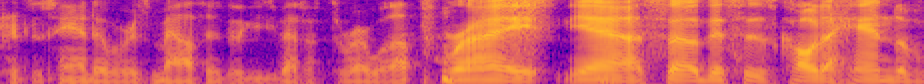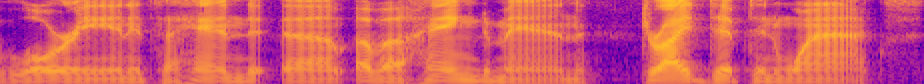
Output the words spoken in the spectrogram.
puts his hand over his mouth and like he's about to throw up. Right. Yeah. So this is called a hand of glory, and it's a hand uh, of a hanged man, dry dipped in wax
